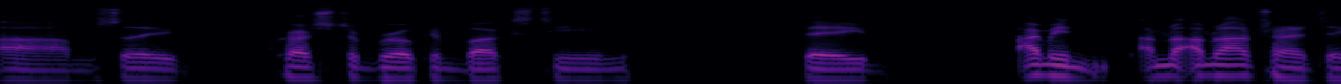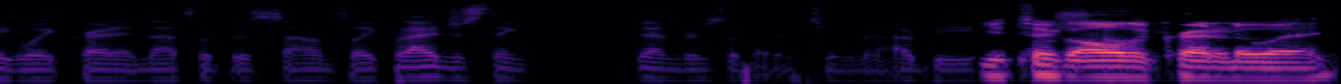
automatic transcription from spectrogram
Um, so they crushed a broken Bucks team. They, I mean, I'm I'm not trying to take away credit, and that's what this sounds like, but I just think Denver's the better team, and I'd be. You took all the credit away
